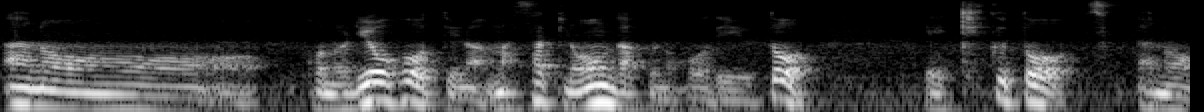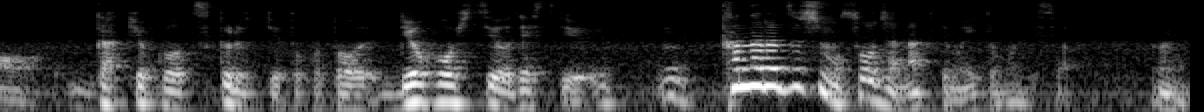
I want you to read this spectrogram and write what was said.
あのー、この両方っていうのは、まあ、さっきの音楽の方で言うとえ聞くとあの楽曲を作るっていうとこと両方必要ですっていう必ずしもそうじゃなくてもいいと思うんですよ。うん、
